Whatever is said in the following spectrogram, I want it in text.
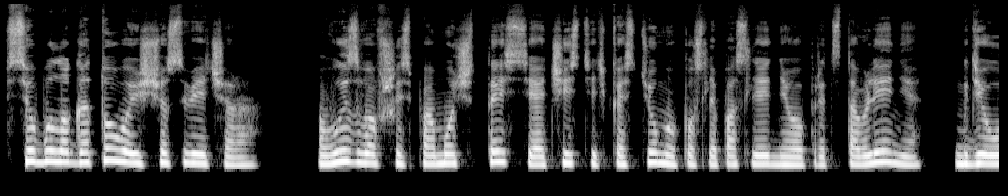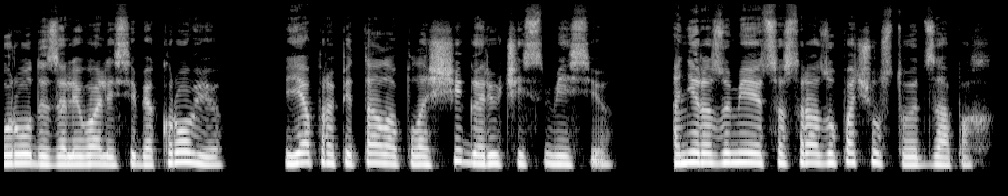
Все было готово еще с вечера. Вызвавшись помочь Тессе очистить костюмы после последнего представления, где уроды заливали себя кровью, я пропитала плащи горючей смесью. Они, разумеется, сразу почувствуют запах.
